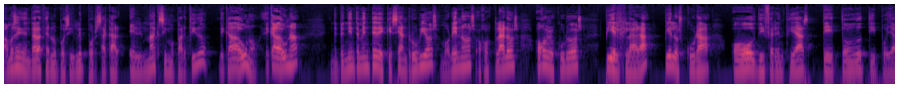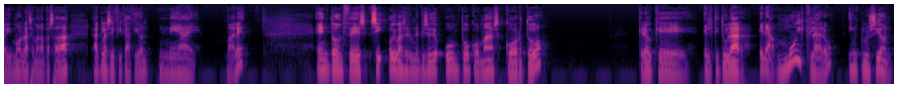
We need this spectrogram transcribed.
vamos a intentar hacer lo posible por sacar el máximo partido de cada uno, de cada una, independientemente de que sean rubios, morenos, ojos claros, ojos oscuros, piel clara, piel oscura o diferencias de todo tipo. Ya vimos la semana pasada la clasificación NEAE, ¿vale? Entonces, sí, hoy va a ser un episodio un poco más corto. Creo que el titular era muy claro, inclusión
